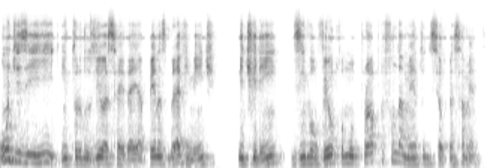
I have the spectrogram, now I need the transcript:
Onde Ziyi introduziu essa ideia apenas brevemente, Nichiren desenvolveu como o próprio fundamento de seu pensamento.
